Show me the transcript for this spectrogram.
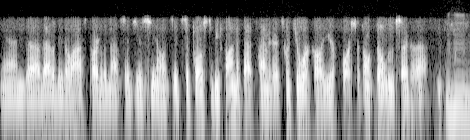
And uh, that'll be the last part of the message. Is you know it's, it's supposed to be fun at that time of year. It's what you work all year for. So don't don't lose sight of that. Mm-hmm.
